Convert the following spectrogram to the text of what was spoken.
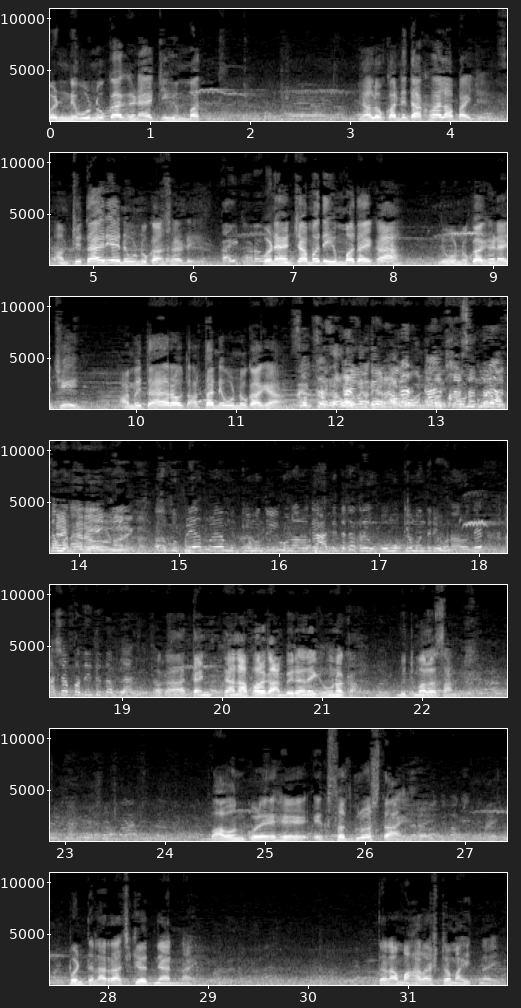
पण निवडणुका घेण्याची हिंमत ह्या लोकांनी दाखवायला पाहिजे. आमची तयारी आहे निवडणुकांसाठी. काही ठराव पण यांच्यामध्ये हिंमत आहे का? निवडणुका घेण्याची? आम्ही तयार आहोत आता निवडणुका घ्या काल बावनकुळे असं म्हणाले की अ, सुप्रिया सुळे मुख्यमंत्री होणार होते आदित्य ठाकरे उपमुख्यमंत्री होणार होते अशा पद्धतीचा प्लॅन होता बघा त्यां- त्यांना फार गांभीर्याने घेऊ नका मी तुम्हाला सांगतो बावनकुळे हे एक सद्गृहस्थ आहे पण त्यांना राजकीय ज्ञान नाही त्यांना महाराष्ट्र माहीत नाही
